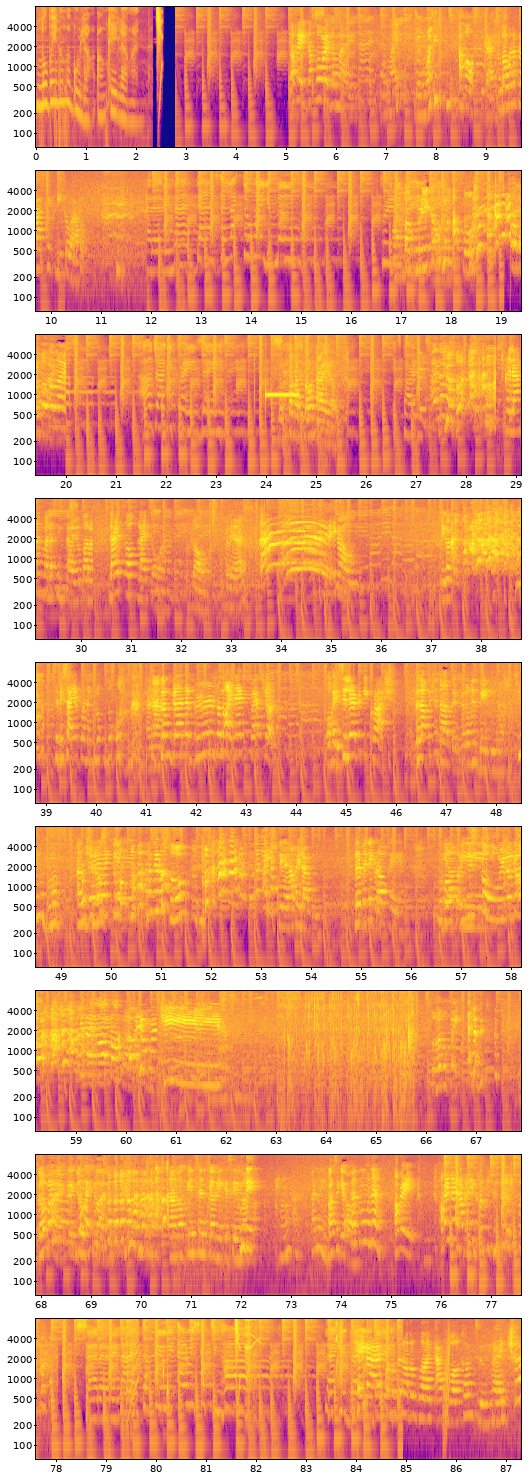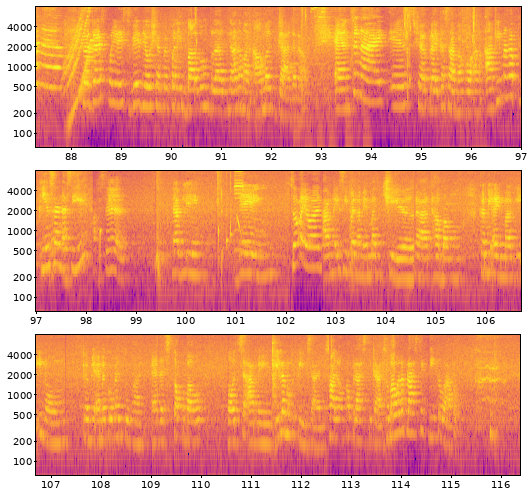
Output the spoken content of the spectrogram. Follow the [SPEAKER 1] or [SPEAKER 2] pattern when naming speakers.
[SPEAKER 1] Patnubay ng magulang ang kailangan.
[SPEAKER 2] Okay, dako or gamay?
[SPEAKER 3] Gamay?
[SPEAKER 2] Gamay? Ako, stika. So, bawal ang plastic dito ah.
[SPEAKER 3] Ang paborito kong apo.
[SPEAKER 2] Dako gamay. Magpakatotoo tayo.
[SPEAKER 4] It's party
[SPEAKER 2] Kailangan malasing tayo para lights off, lights on. Go. Parehas? Ay! Ikaw. Ikaw. Sa Bisaya po, naglukduk ko.
[SPEAKER 3] Ano?
[SPEAKER 2] Langgana girl. Okay, next question. Okay, celebrity crush.
[SPEAKER 3] Lalaki siya dati, pero ngayon baby na siya.
[SPEAKER 2] Sino ba?
[SPEAKER 3] Ang
[SPEAKER 2] si Rusto. Ang si Rusto? Ay. Okay lang. Celebrity crush. Nakakainis to. Nagawa. Ginagawa ba? Ayun pa. Cheese! Wala mo pa
[SPEAKER 3] Gamay, Joy ba?
[SPEAKER 5] Ah, magpinsan kami kasi.
[SPEAKER 2] Hindi.
[SPEAKER 5] Ano yun?
[SPEAKER 2] Oh, sige, oh.
[SPEAKER 5] Cut muna.
[SPEAKER 2] Okay. Okay na, okay na. to my channel! So guys, for today's video, syempre panibagong vlog na naman ang magaganap. And tonight is, syempre, kasama ko ang aking mga pinsan na si
[SPEAKER 3] Giselle.
[SPEAKER 5] Lovely.
[SPEAKER 2] Jane. So ngayon, ang naisipan namin mag-chill na habang kami ay magiinom, kami ay magkukentuhan, and let's talk about about sa aming bilang magpipinsan. Halong ka-plastikan. So, bawal ang plastic dito ah.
